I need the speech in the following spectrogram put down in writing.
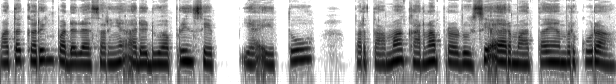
Mata kering pada dasarnya ada dua prinsip, yaitu pertama karena produksi air mata yang berkurang,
